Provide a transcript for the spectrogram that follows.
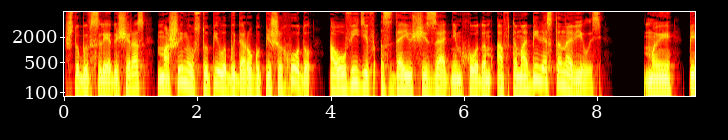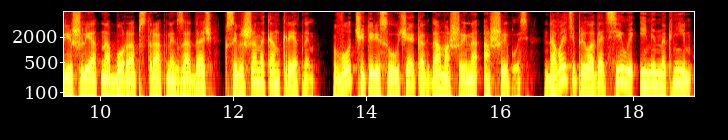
чтобы в следующий раз машина уступила бы дорогу пешеходу, а увидев сдающий задним ходом автомобиль, остановилась. Мы перешли от набора абстрактных задач к совершенно конкретным. Вот четыре случая, когда машина ошиблась. Давайте прилагать силы именно к ним,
